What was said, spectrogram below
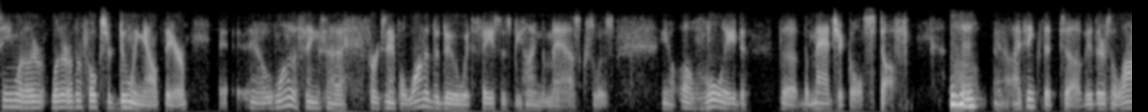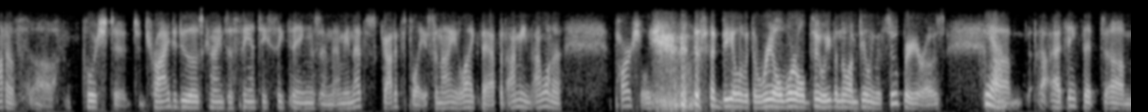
seeing what other what other folks are doing out there. You know, one of the things, uh, for example, wanted to do with Faces Behind the Masks was, you know, avoid the the magical stuff Mm-hmm. Uh, I think that uh, there's a lot of uh, push to to try to do those kinds of fantasy things, and I mean that's got its place, and I like that. But I mean, I want to partially deal with the real world too, even though I'm dealing with superheroes. Yeah. Um, I think that um,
